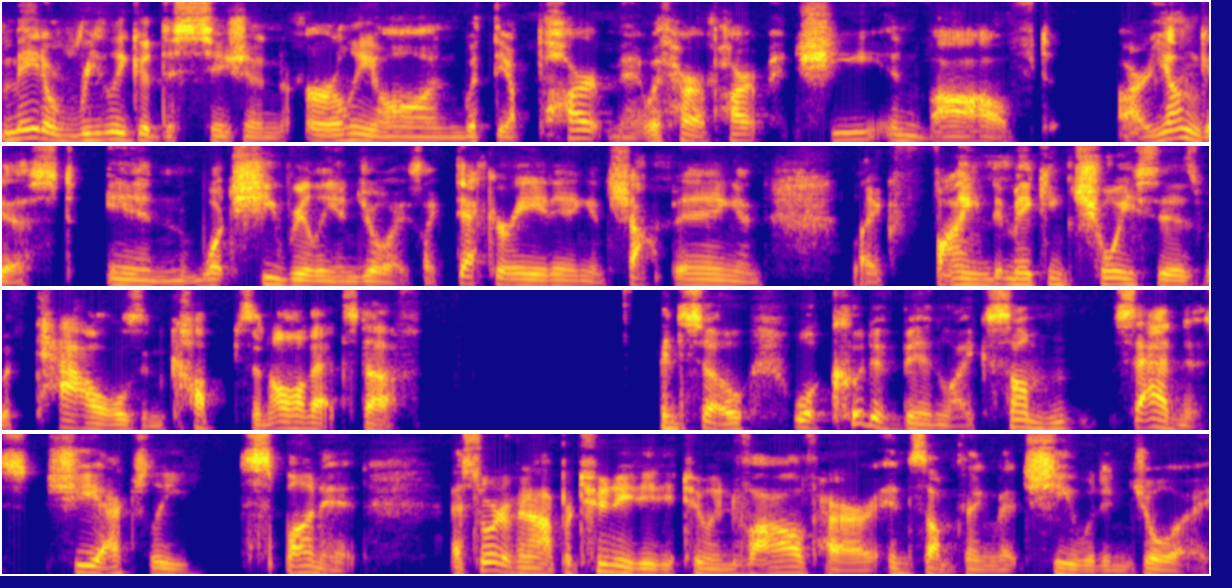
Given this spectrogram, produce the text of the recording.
Made a really good decision early on with the apartment, with her apartment. She involved our youngest in what she really enjoys, like decorating and shopping and like find making choices with towels and cups and all that stuff. And so what could have been like some sadness, she actually spun it as sort of an opportunity to involve her in something that she would enjoy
